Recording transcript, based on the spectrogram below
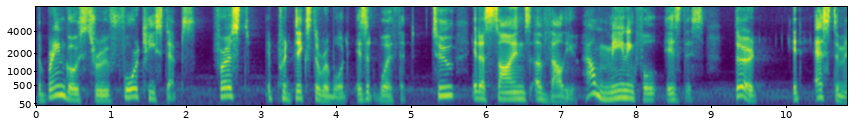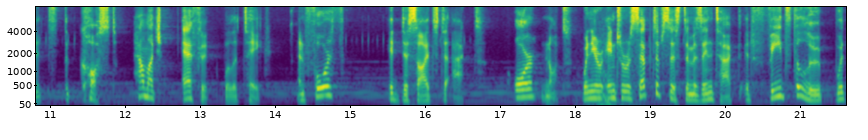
The brain goes through four key steps. First, it predicts the reward. Is it worth it? Two, it assigns a value. How meaningful is this? Third, it estimates the cost. How much effort will it take? And fourth, it decides to act. Or not. When your interoceptive system is intact, it feeds the loop with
